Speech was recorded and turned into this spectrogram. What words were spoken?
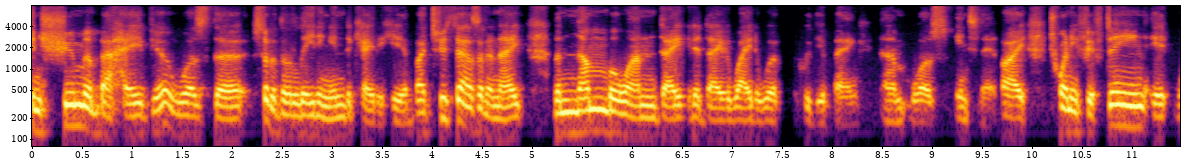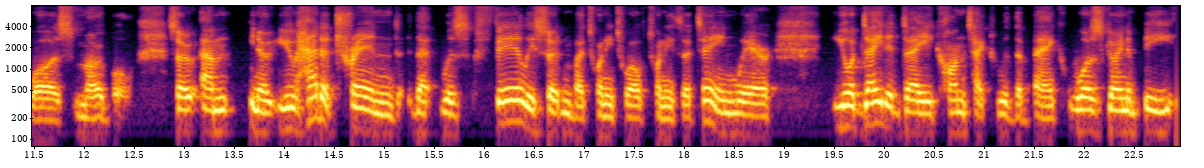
consumer behavior was the sort of the leading indicator here. By 2008, the number one day to day way to work with your bank um, was internet. By 2015, it was mobile. So, um, you know, you had a trend that was fairly certain by 2012, 2013, where your day to day contact with the bank was going to be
